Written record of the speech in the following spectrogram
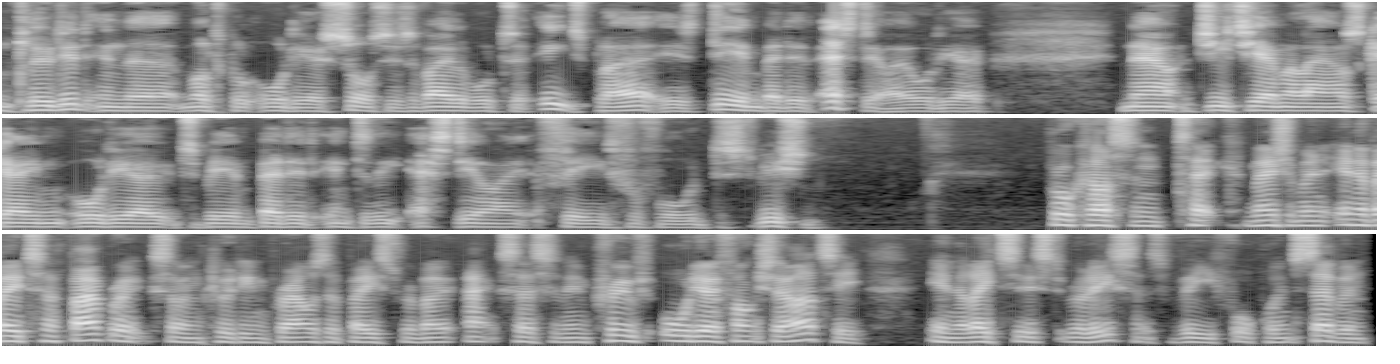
Included in the multiple audio sources available to each player is de-embedded SDI audio. Now, GTM allows game audio to be embedded into the SDI feed for forward distribution. Broadcast and tech measurement innovator PHABRIX are including browser-based remote access and improved audio functionality in the latest release, that's V4.7,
